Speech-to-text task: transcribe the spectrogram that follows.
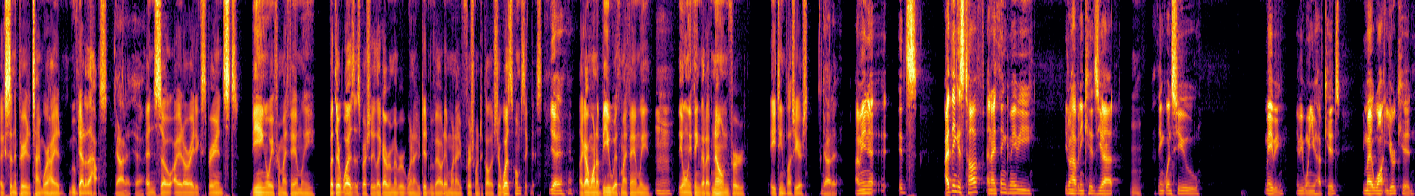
extended period of time where I had moved out of the house. Got it. Yeah. And so I had already experienced being away from my family. But there was, especially like I remember when I did move out and when I first went to college, there was homesickness. Yeah. Yeah. Like I want to be with my family, Mm-hmm. the only thing that I've known for 18 plus years. Got it. I mean, it, it's. I think it's tough, and I think maybe you don't have any kids yet. Mm. I think once you, maybe, maybe when you have kids, you might want your kid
